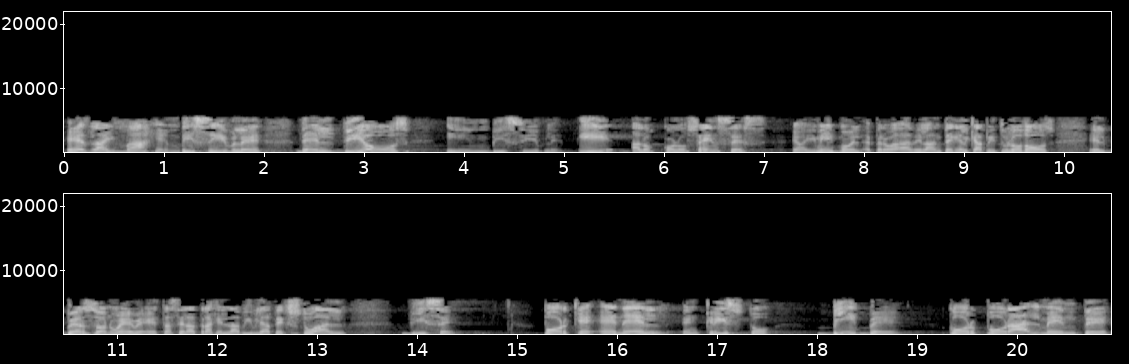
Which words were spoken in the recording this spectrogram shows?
Es la imagen visible del Dios invisible. Y a los colosenses, ahí mismo, pero adelante en el capítulo 2, el verso 9, esta se la traje en la Biblia textual, dice, porque en Él, en Cristo, vive corporalmente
